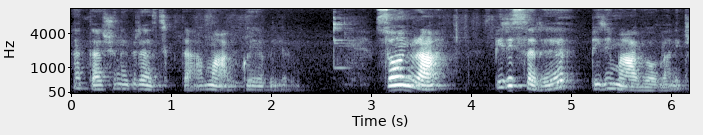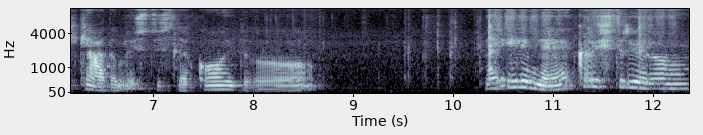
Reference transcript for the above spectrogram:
Hatta şuna birazcık daha mavi koyabilirim. Sonra biri sarı, biri mavi olan iki kağıdımı üst üste koydum. Ve elimle karıştırıyorum.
